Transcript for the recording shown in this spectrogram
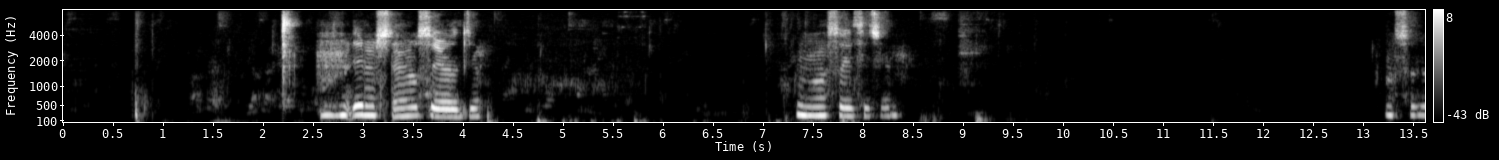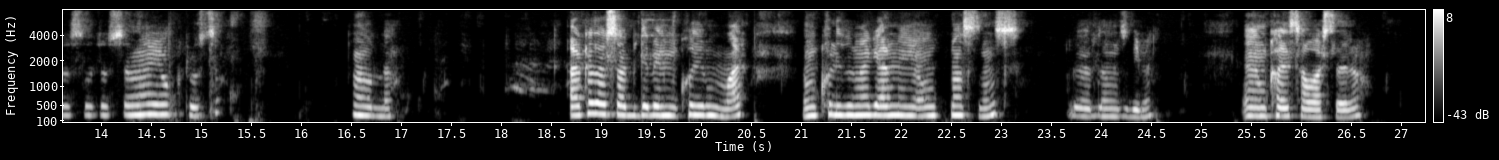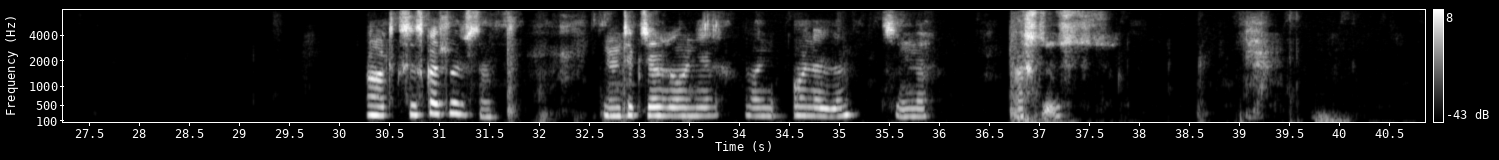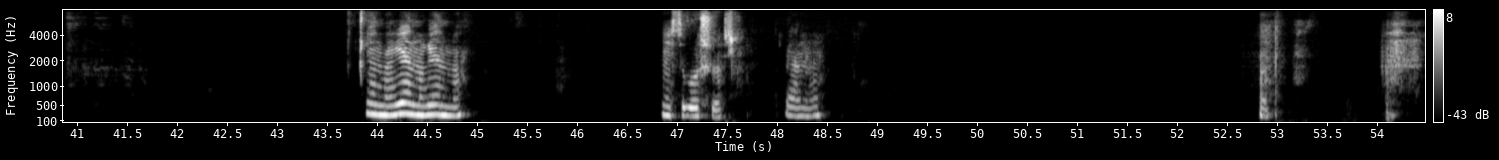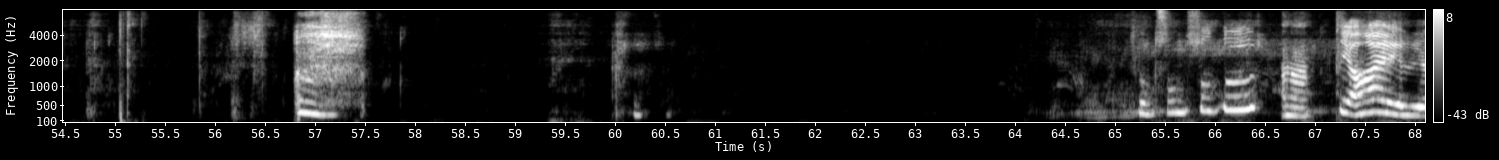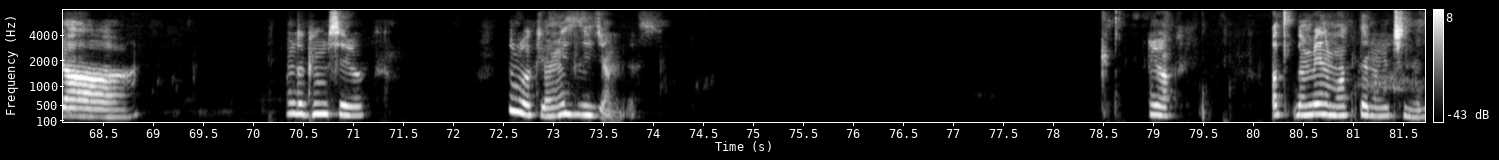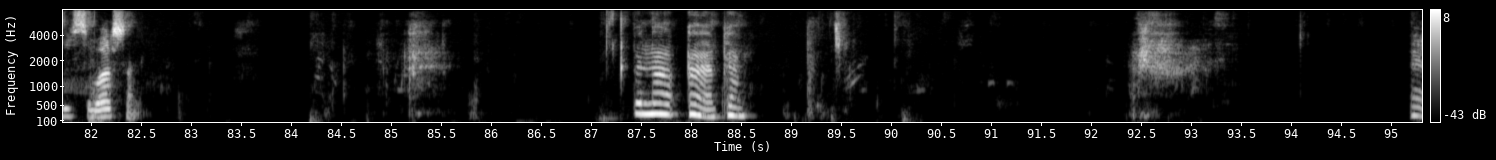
Demiştim Rosa'yı öleceğim. Rosa'yı seçelim. Rosa, Rosa, Rosa. Yok Rosa. Ha burada. Arkadaşlar bir de benim kulübüm var. Benim kulübüme gelmeyi unutmazsınız. Gördüğünüz gibi. Benim kale savaşları. Artık siz katılırsınız. Yine tekrar oynay oyn- oynadım. Şimdi başlıyoruz. Gelme gelme gelme. Neyse boş ver. Gelme. olmuş olmuş olur. Ana. Ya hayır ya. Burada kimse yok. Dur bakıyorum izleyeceğim biraz. Yok. Atlım benim atlarım içinde birisi var. Ben ne? Ha, pem.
